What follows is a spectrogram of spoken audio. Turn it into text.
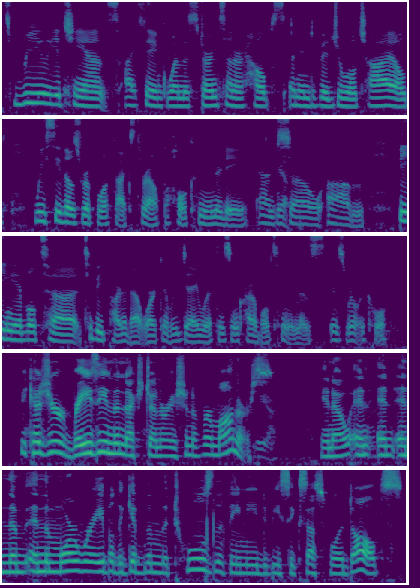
it's really a chance, I think, when the Stern Center helps an individual child, we see those ripple effects throughout the whole community. And so um, being able to, to be part of that work every day with this incredible team is, is really cool. because you're raising the next generation of Vermonters. You know, and, and, and the and the more we're able to give them the tools that they need to be successful adults,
